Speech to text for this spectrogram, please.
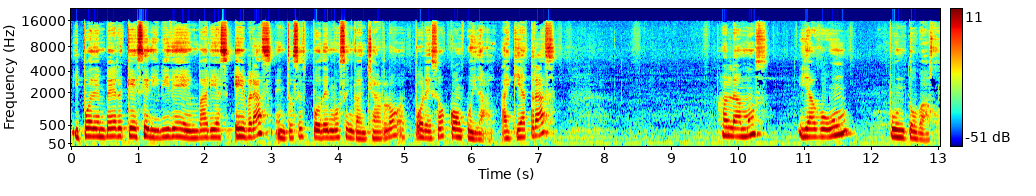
y pueden ver que se divide en varias hebras entonces podemos engancharlo por eso con cuidado. Aquí atrás jalamos y hago un punto bajo.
